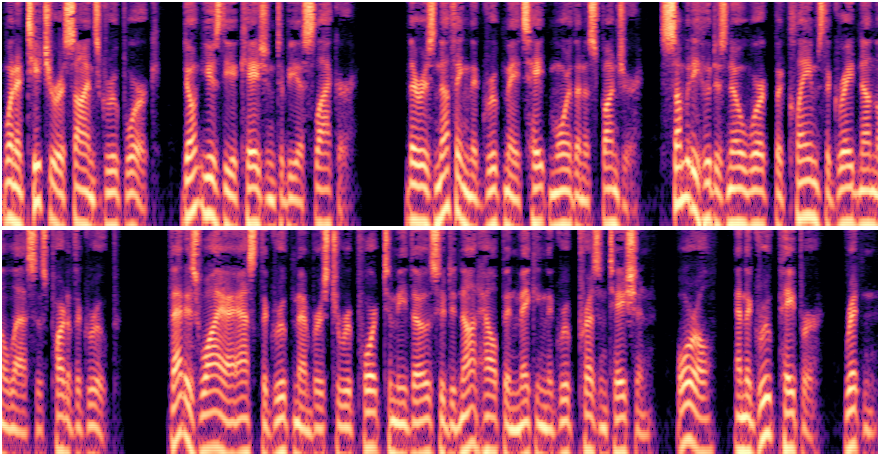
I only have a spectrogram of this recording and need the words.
When a teacher assigns group work, don't use the occasion to be a slacker. There is nothing that group mates hate more than a sponger, somebody who does no work but claims the grade nonetheless as part of the group. That is why I ask the group members to report to me those who did not help in making the group presentation, oral, and the group paper, written.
